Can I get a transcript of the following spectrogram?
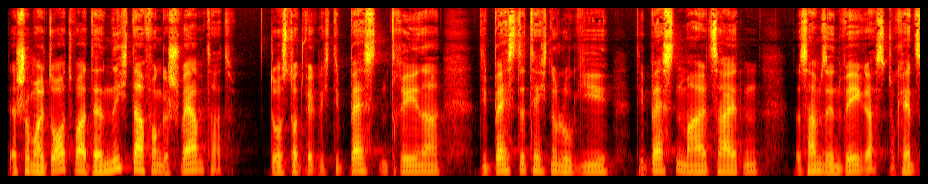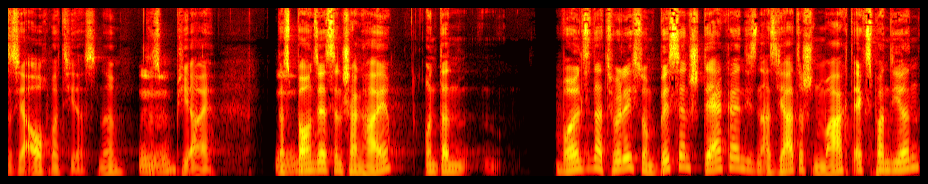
der schon mal dort war, der nicht davon geschwärmt hat. Du hast dort wirklich die besten Trainer, die beste Technologie, die besten Mahlzeiten. Das haben sie in Vegas. Du kennst es ja auch, Matthias, ne? Das mhm. PI. Das mhm. bauen sie jetzt in Shanghai und dann wollen sie natürlich so ein bisschen stärker in diesen asiatischen Markt expandieren.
